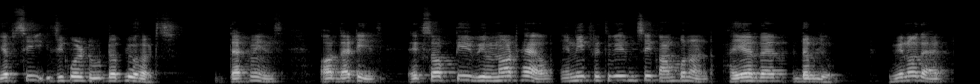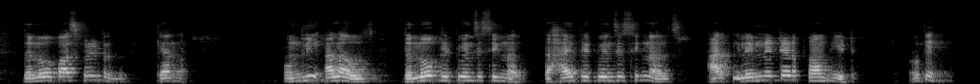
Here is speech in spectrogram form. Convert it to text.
fc is equal to w hertz. That means or that is x of t will not have any frequency component higher than w. We know that the low pass filter can only allows the low frequency signal. The high frequency signals are eliminated from it. Okay.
